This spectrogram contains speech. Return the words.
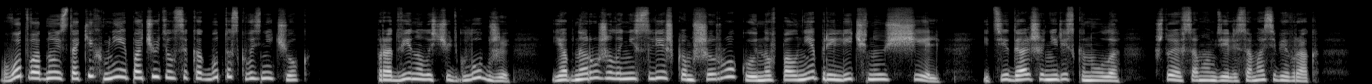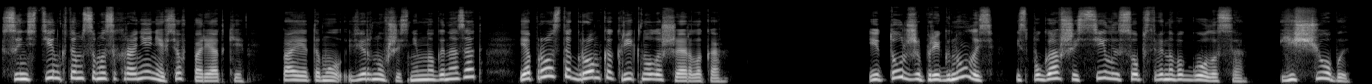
Вот в одной из таких мне и почутился как будто сквознячок продвинулась чуть глубже и обнаружила не слишком широкую, но вполне приличную щель. Идти дальше не рискнула, что я в самом деле сама себе враг. С инстинктом самосохранения все в порядке. Поэтому, вернувшись немного назад, я просто громко крикнула Шерлока. И тут же пригнулась, испугавшись силы собственного голоса. Еще бы!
